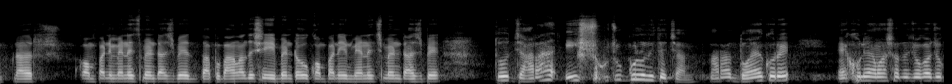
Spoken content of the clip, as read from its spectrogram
আপনার কোম্পানি ম্যানেজমেন্ট আসবে, তারপর বাংলাদেশে ইভেন্টেও কোম্পানির ম্যানেজমেন্ট আসবে। তো যারা এই সুযোগগুলো নিতে চান, তারা দয়া করে এখনই আমার সাথে যোগাযোগ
